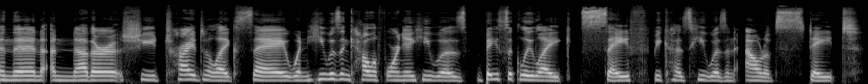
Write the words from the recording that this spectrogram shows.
And then another, she tried to like say when he was in California, he was basically like safe because he was an out of state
